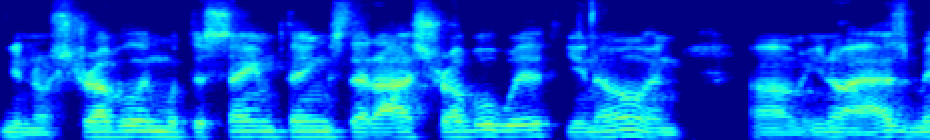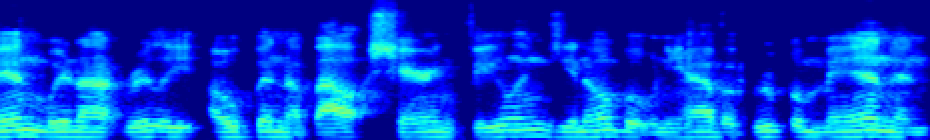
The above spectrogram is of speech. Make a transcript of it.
you know, struggling with the same things that I struggle with, you know, and, um, you know, as men, we're not really open about sharing feelings, you know, but when you have a group of men and,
